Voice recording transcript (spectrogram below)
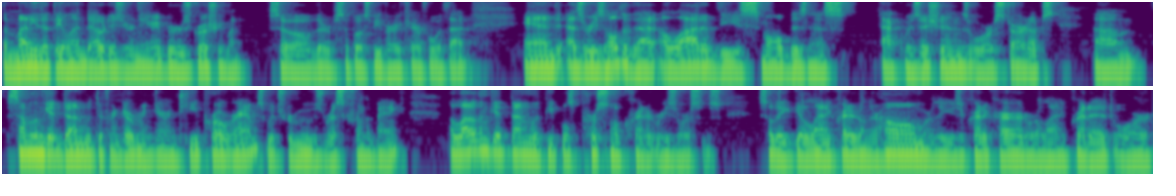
The money that they lend out is your neighbor's grocery money, so they're supposed to be very careful with that. And as a result of that, a lot of these small business acquisitions or startups, um, some of them get done with different government guarantee programs, which removes risk from the bank. A lot of them get done with people's personal credit resources. So they get a line of credit on their home, or they use a credit card or a line of credit, or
